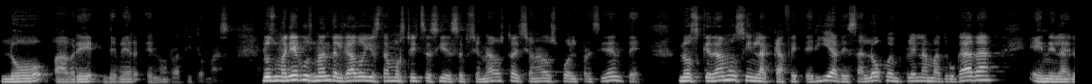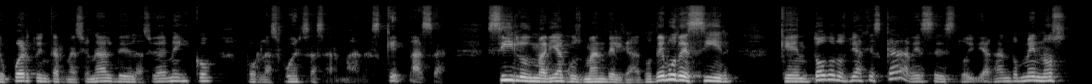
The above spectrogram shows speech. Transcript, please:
lo habré de ver en un ratito más. Luz María Guzmán Delgado, hoy estamos tristes y decepcionados, traicionados por el presidente. Nos quedamos sin la cafetería, desalojo en plena madrugada en el Aeropuerto Internacional de la Ciudad de México por las Fuerzas Armadas. ¿Qué pasa? Sí, Luz María Guzmán Delgado. Debo decir que en todos los viajes, cada vez estoy viajando menos,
